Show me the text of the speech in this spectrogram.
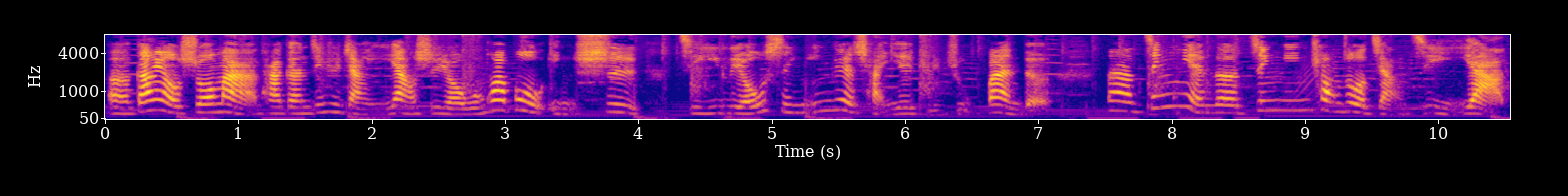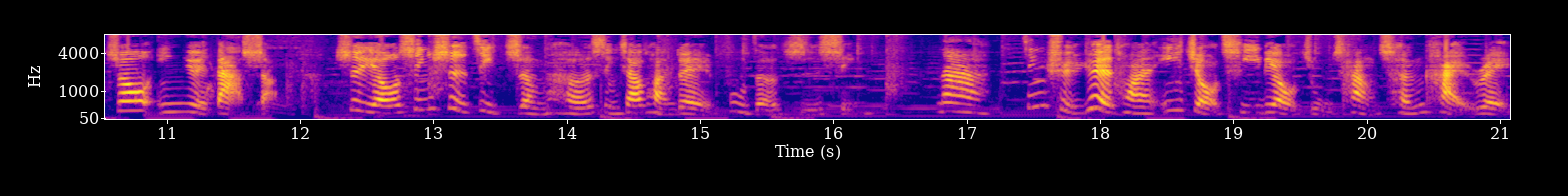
呃，刚有说嘛，它跟金曲奖一样，是由文化部影视及流行音乐产业局主办的。那今年的精英创作奖暨亚洲音乐大赏，是由新世纪整合行销团队负责执行。那金曲乐团一九七六主唱陈凯瑞，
